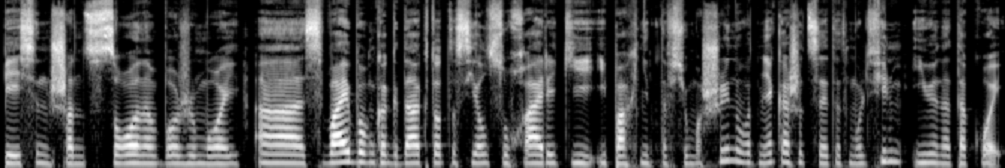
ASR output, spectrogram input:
песен шансона, боже мой. А с вайбом, когда кто-то съел сухарики и пахнет на всю машину, вот мне кажется, этот мультфильм именно такой.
